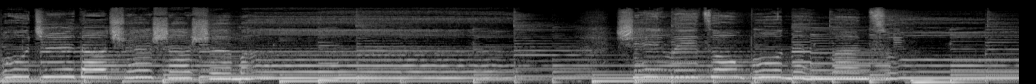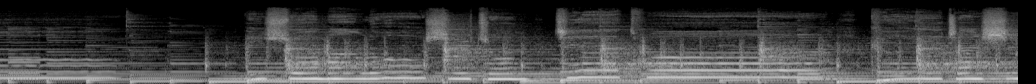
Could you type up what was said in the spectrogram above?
不知道缺少什么，心里总不能满足。你说忙碌是种解脱，可以暂时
